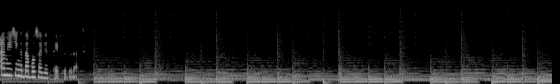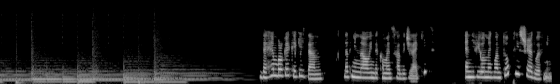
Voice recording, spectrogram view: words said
I'm using a double-sided tape to do that. The hamburger cake is done. Let me know in the comments how did you like it. And if you will make one too, please share it with me.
